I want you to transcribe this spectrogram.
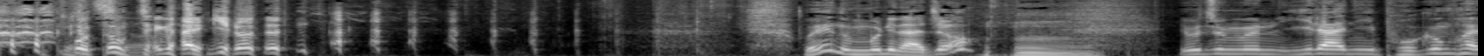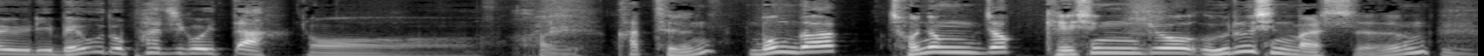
그렇죠. 보통 제가 알기로는 왜 눈물이 나죠? 음. 요즘은 이란이 복음화율이 매우 높아지고 있다. 어, 헐. 같은 뭔가 전형적 개신교 어르신 말씀 음,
